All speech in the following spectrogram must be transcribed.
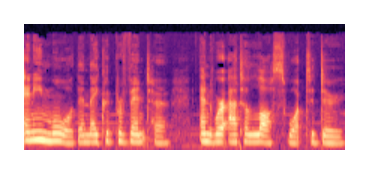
any more than they could prevent her, and were at a loss what to do.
